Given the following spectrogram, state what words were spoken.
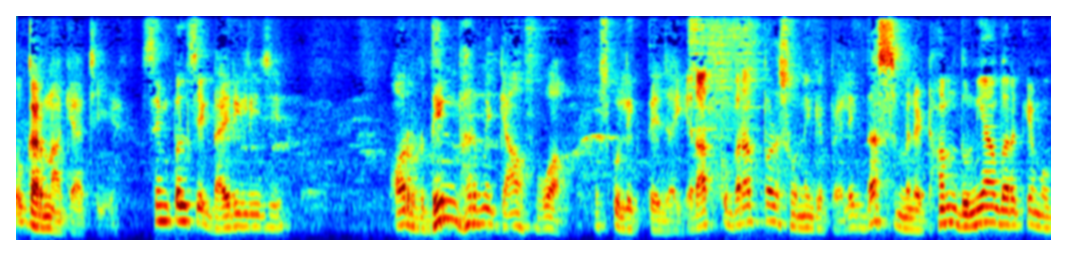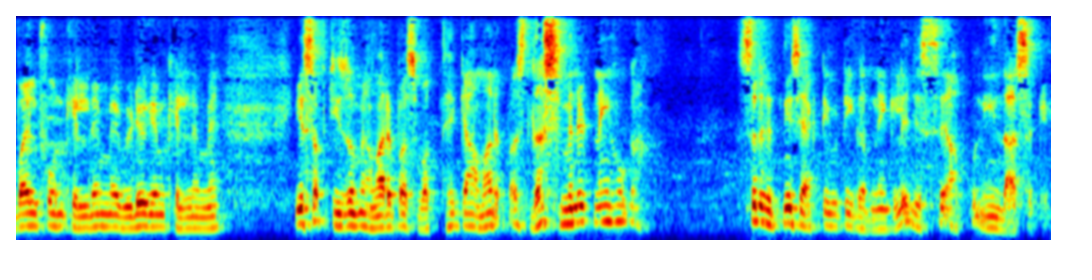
तो करना क्या चाहिए? सिंपल सी एक डायरी लीजिए। और दिन भर में क्या हुआ, उसको लिखते जाइए। रात को बराबर सोने के पहले दस मिनट हम दुनिया भर के मोबाइल फ़ोन खेलने में वीडियो गेम खेलने में, ये सब चीज़ों में हमारे पास वक्त है। क्या हमारे पास दस मिनट नहीं होगा? सिर्फ़ इतनी सी एक्टिविटी करने के लिए जिससे आपको नींद आ सके।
